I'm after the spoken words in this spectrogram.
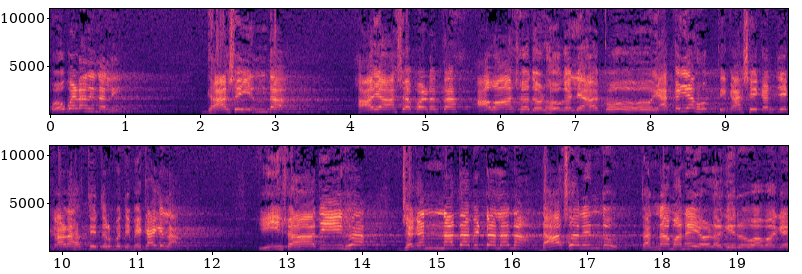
ಹೋಗಬೇಡ ನಿನ್ನಲ್ಲಿ. ಘಾಸೆಯಿಂದ ಆಯಾಸ ಪಡುತ್ತಾ ಆವಾಸದೊಳು ಹೋಗಲ್ಲ ಹಾಕೋ. ಯಾಕಯ್ಯ ಹೋಗ್ತಿ? ಕಾಶಿ ಕಂಚಿ ಕಾಳಹಸ್ತಿ ತಿರುಪತಿ ಬೇಕಾಗಿಲ್ಲ. ಈಶಾದೀಶ ಜಗನ್ನಾಥ ವಿಠಲನ ದಾಸರೆಂದು ತನ್ನ ಮನೆಯೊಳಗಿರುವವಗೆ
